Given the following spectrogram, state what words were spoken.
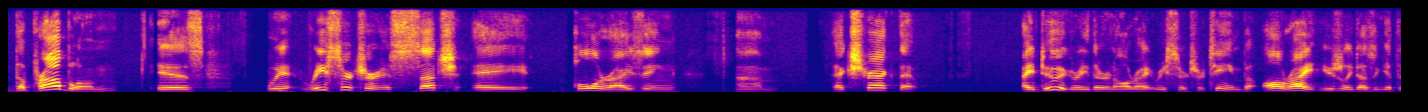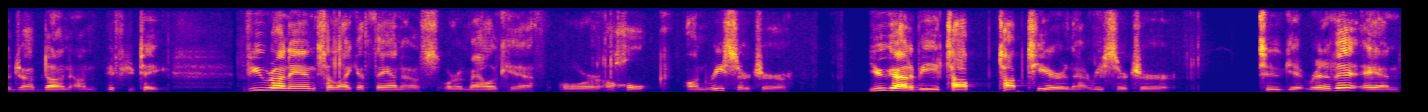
The problem is we, researcher is such a polarizing um, extract that I do agree they're an all right researcher team, but all right usually doesn't get the job done on if you take if you run into like a Thanos or a Malekith or a Hulk on researcher, you got to be top top tier in that researcher to get rid of it and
